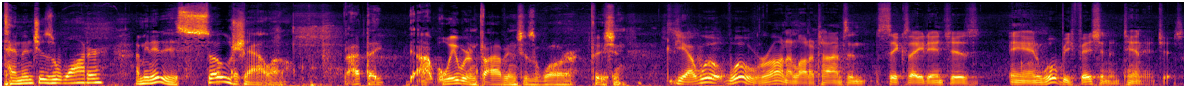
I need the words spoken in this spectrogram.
10 inches of water. I mean, it is so shallow. I think uh, we were in five inches of water fishing. Yeah, we'll we'll run a lot of times in six, eight inches, and we'll be fishing in ten inches.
